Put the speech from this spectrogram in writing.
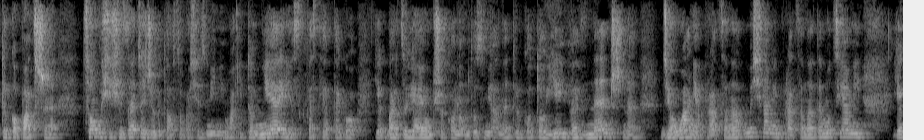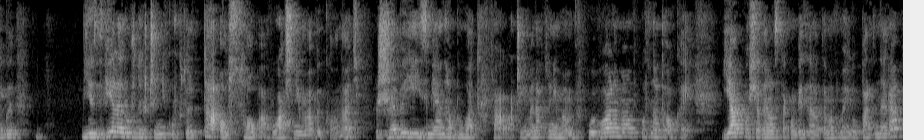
tylko patrzę, co musi się zadziać, żeby ta osoba się zmieniła. I to nie jest kwestia tego, jak bardzo ja ją przekonam do zmiany, tylko to jej wewnętrzne działania, praca nad myślami, praca nad emocjami, jakby jest wiele różnych czynników, które ta osoba właśnie ma wykonać, żeby jej zmiana była trwała. Czyli my na to nie mamy wpływu, ale mamy wpływ na to, ok, ja posiadając taką wiedzę na temat mojego partnera,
